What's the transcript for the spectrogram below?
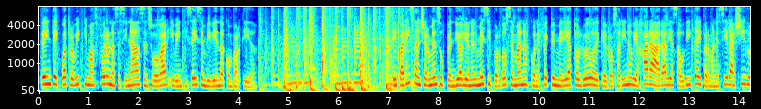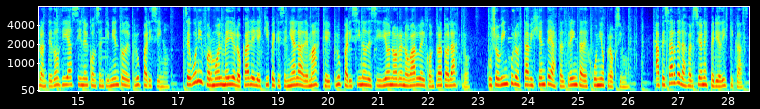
34 víctimas fueron asesinadas en su hogar y 26 en vivienda compartida. El Paris Saint-Germain suspendió a Lionel Messi por dos semanas con efecto inmediato luego de que el rosarino viajara a Arabia Saudita y permaneciera allí durante dos días sin el consentimiento del club parisino. Según informó el medio local El Equipe que señala además que el club parisino decidió no renovarle el contrato al astro, cuyo vínculo está vigente hasta el 30 de junio próximo. A pesar de las versiones periodísticas,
